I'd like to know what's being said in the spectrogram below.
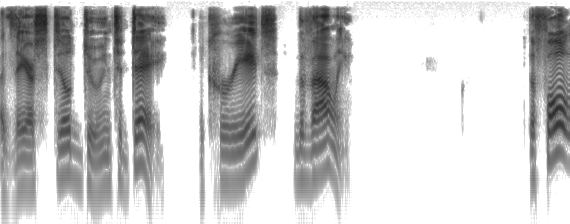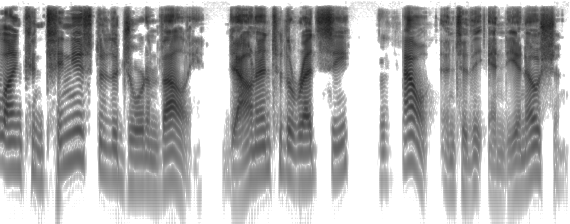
as they are still doing today. Creates the valley. The fault line continues through the Jordan Valley, down into the Red Sea, and out into the Indian Ocean.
